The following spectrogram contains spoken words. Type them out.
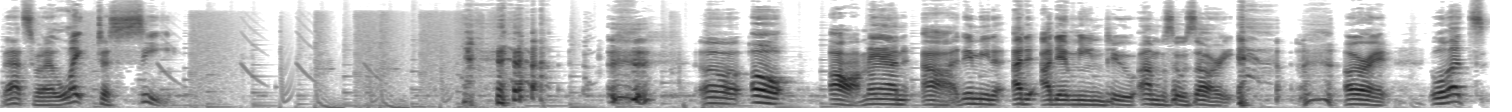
That's what I like to see. uh, oh, Oh man, ah, I didn't mean it. I, di I didn't mean to. I'm so sorry. All right. Well, that's,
